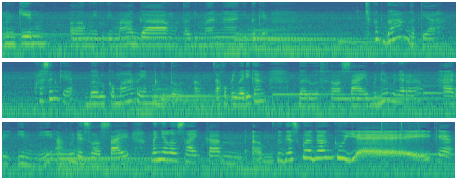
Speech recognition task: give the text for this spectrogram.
mungkin uh, mengikuti magang atau gimana gitu kayak cepet banget ya. Perasaan kayak baru kemarin gitu. Um, aku pribadi kan baru selesai. Bener-bener hari ini aku udah selesai menyelesaikan um, tugas magangku. Yeay! Kayak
